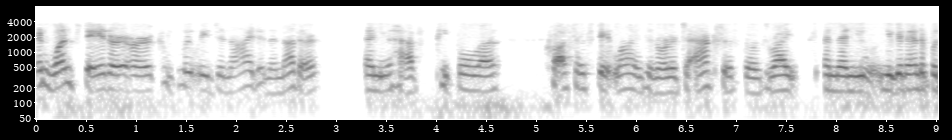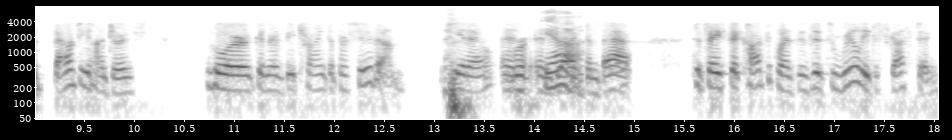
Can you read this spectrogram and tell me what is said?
in one state are, are completely denied in another and you have people uh, crossing state lines in order to access those rights and then you you're going to end up with bounty hunters who are going to be trying to pursue them you know and, and yeah. drag them back to face the consequences it's really disgusting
